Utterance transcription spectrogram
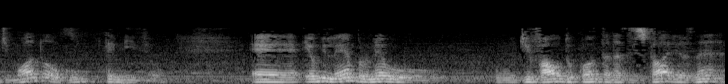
de modo algum temível. É, eu me lembro, né, o, o Divaldo conta nas histórias, né,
